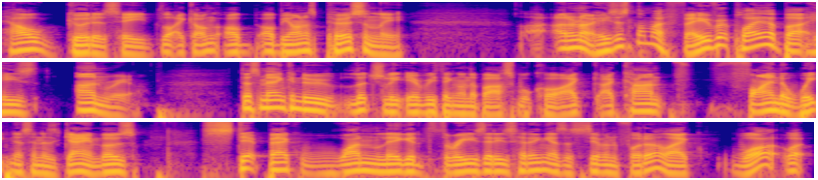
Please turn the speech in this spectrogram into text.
How good is he? Like, I'll, I'll, be honest, personally, I, don't know. He's just not my favorite player, but he's unreal. This man can do literally everything on the basketball court. I, I can't find a weakness in his game. Those step back one legged threes that he's hitting as a seven footer, like what? What?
